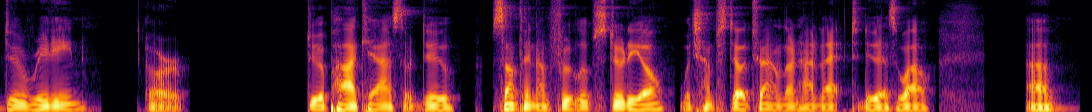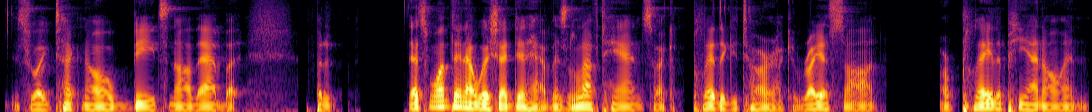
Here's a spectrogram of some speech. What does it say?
do reading or do a podcast or do something on Fruit Loop Studio, which I'm still trying to learn how to that to do as well. Uh, it's like techno beats and all that, but but that's one thing I wish I did have is left hand, so I could play the guitar, I could write a song, or play the piano and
